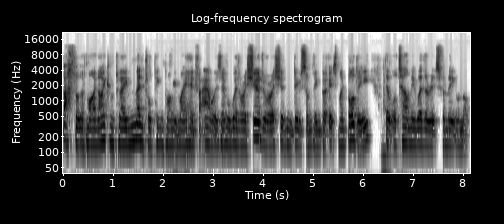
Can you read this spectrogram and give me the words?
battle of mine. I can play mental ping pong in my head for hours over whether i should or i shouldn't do something but it's my body that will tell me whether it's for me or not.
